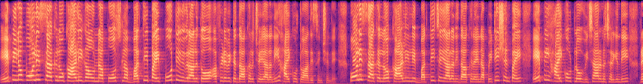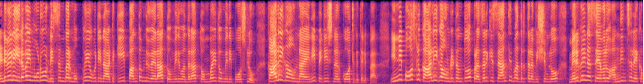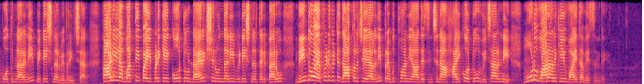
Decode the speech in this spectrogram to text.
ఏపీలో పోలీస్ శాఖలో ఖాళీగా ఉన్న పోస్టుల భర్తీపై పూర్తి వివరాలతో అఫిడవిట్ దాఖలు చేయాలని హైకోర్టు ఆదేశించింది. పోలీస్ శాఖల్లో ఖాళీని భర్తీ చేయాలని దాఖలైన పిటిషన్పై ఏపీ హైకోర్టులో విచారణ జరిగింది. రెండు వేల ఇరవై మూడు డిసెంబర్ ముప్పై ఒకటి నాటికి పంతొమ్మిది వేల తొమ్మిది వందల తొంభై తొమ్మిది పోస్టులు ఖాళీగా ఉన్నాయని పిటిషనర్ కోర్టుకు తెలిపారు. ఇన్ని పోస్టులు ఖాళీగా ఉండటంతో ప్రజలకి శాంతి భద్రతల విషయంలో మెరుగైన సేవలు అందించలేకపోతున్నారని పిటిషనర్ వివరించారు. ఖాళీల భర్తీపై ఇప్పటికే కోర్టు డైరెక్ట్ డైరెక్షన్ ఉందని పిటిషనర్ తెలిపారు. దీంతో అఫిడవిట్ దాఖలు చేయాలని ప్రభుత్వాన్ని ఆదేశించిన హైకోర్టు విచారణని మూడు వారాలకి వాయిదా వేసింది.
